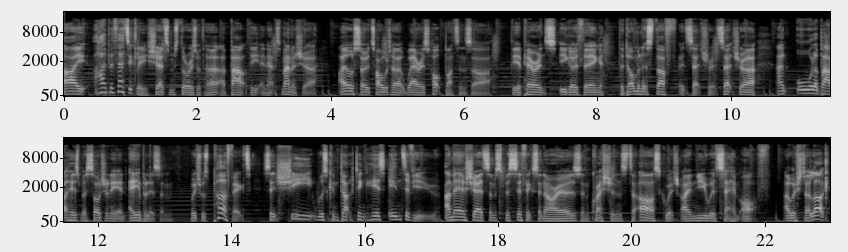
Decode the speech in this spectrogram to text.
I hypothetically shared some stories with her about the inept manager. I also told her where his hot buttons are, the appearance, ego thing, the dominant stuff, etc., etc., and all about his misogyny and ableism, which was perfect since she was conducting his interview. I may have shared some specific scenarios and questions to ask which I knew would set him off. I wished her luck,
